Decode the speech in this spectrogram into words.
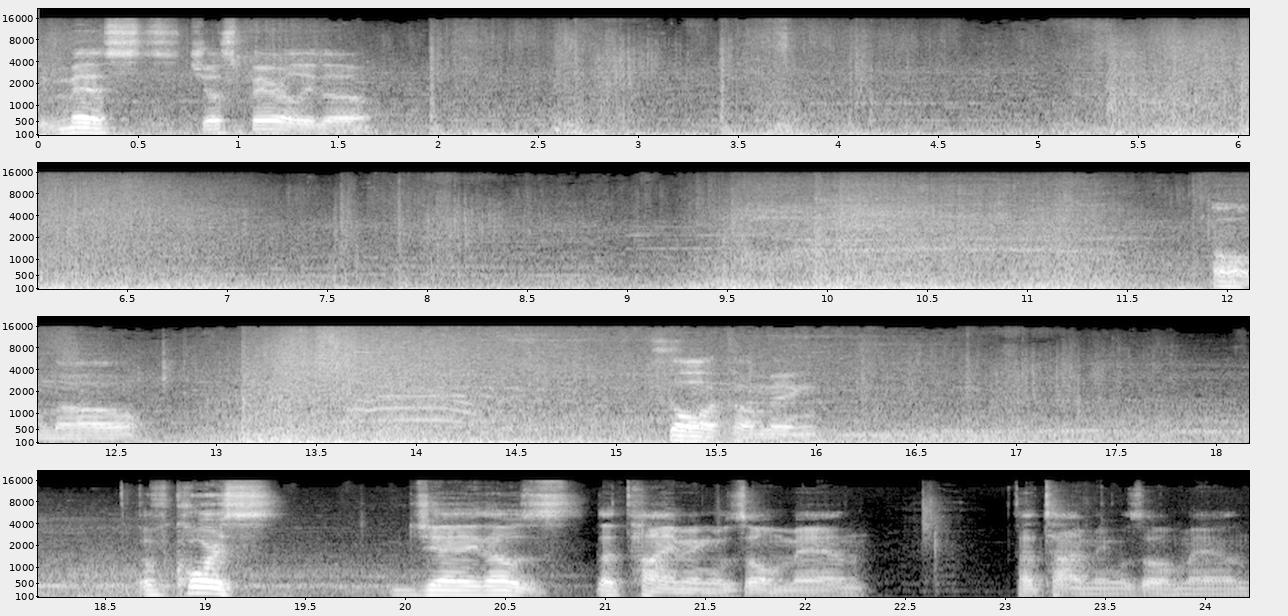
You missed, just barely though. Oh no saw coming. Of course, Jay, that was... That timing was, oh man. That timing was, oh man.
